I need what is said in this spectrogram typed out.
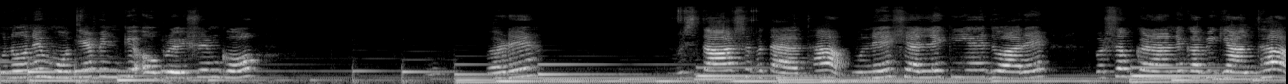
उन्होंने मोतियाबिंद के ऑपरेशन को बड़े विस्तार से बताया था। उन्हें शल्य क्रिया द्वारा प्रसव कराने का भी ज्ञान था।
